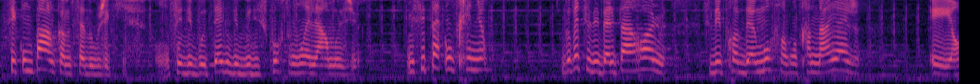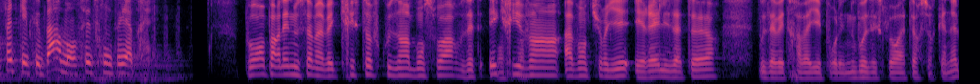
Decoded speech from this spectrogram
c'est qu'on parle comme ça d'objectifs. On fait des beaux textes, des beaux discours, tout le monde a les larmes aux yeux. Mais c'est pas contraignant. Donc en fait, c'est des belles paroles, c'est des preuves d'amour sans contrat de mariage. Et en fait, quelque part, ben, on se fait après. Pour en parler, nous sommes avec Christophe Cousin. Bonsoir. Vous êtes écrivain, aventurier et réalisateur. Vous avez travaillé pour les Nouveaux Explorateurs sur Canal+.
